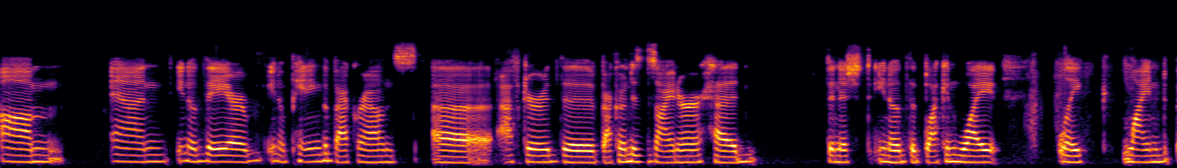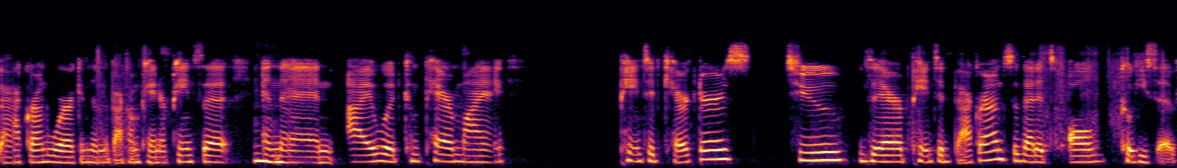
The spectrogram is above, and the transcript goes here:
um, and you know they are you know painting the backgrounds uh, after the background designer had finished you know the black and white like lined background work and then the background painter paints it Mhm. and then i would compare my painted characters to their painted background so that it's all cohesive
